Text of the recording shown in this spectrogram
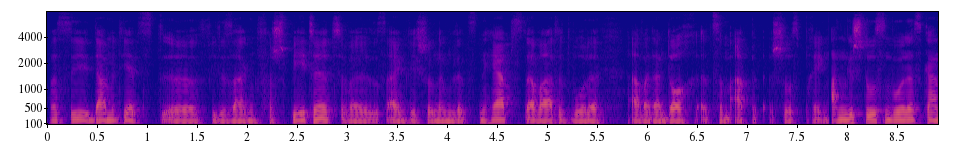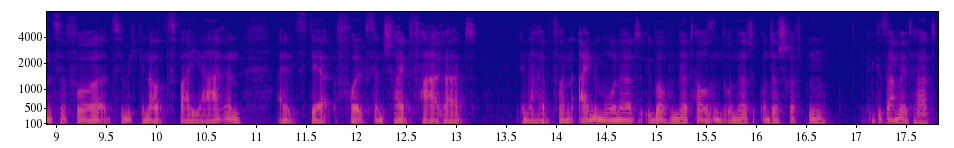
was sie damit jetzt, äh, viele sagen, verspätet, weil es eigentlich schon im letzten Herbst erwartet wurde, aber dann doch äh, zum Abschluss bringen. Angestoßen wurde das Ganze vor ziemlich genau zwei Jahren, als der Volksentscheid Fahrrad innerhalb von einem Monat über 100.000 Unterschriften gesammelt hat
